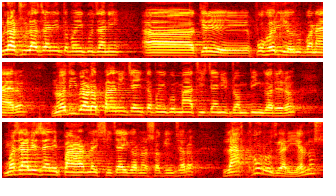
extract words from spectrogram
ठुला ठुला जाने तपाईँको जाने के अरे पोखरीहरू बनाएर नदीबाट पानी चाहिँ तपाईँको माथि चाहिँ डम्पिङ गरेर मजाले चाहिँ पहाडलाई सिँचाइ गर्न सकिन्छ र लाखौँ रोजगारी। हेर्नुहोस्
